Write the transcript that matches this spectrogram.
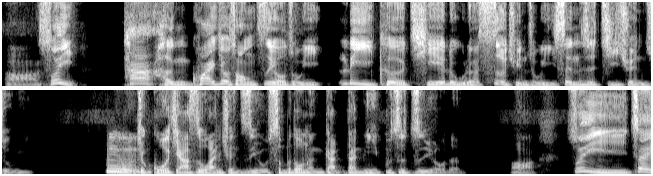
啊。所以他很快就从自由主义立刻切入了社群主义，甚至是集权主义。哦，嗯，就国家是完全自由，什么都能干，但你不是自由的啊。所以在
